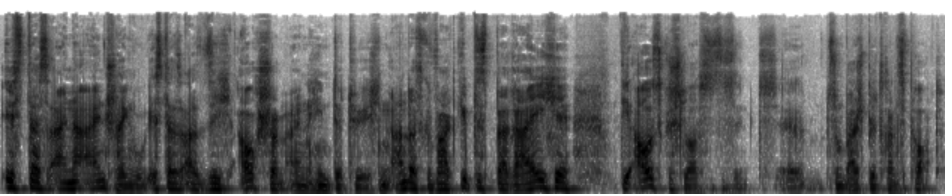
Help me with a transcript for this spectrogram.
Ist das eine Einschränkung? Ist das also sich auch schon ein Hintertürchen? Anders gefragt, gibt es Bereiche, die ausgeschlossen sind, äh, zum Beispiel Transport?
